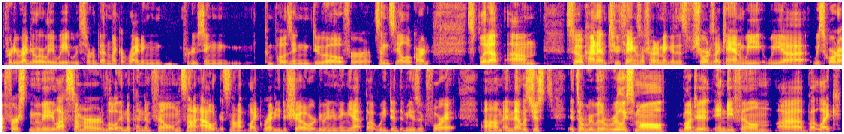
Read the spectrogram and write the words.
pretty regularly. We we've sort of been like a writing, producing, composing duo for since Yellowcard split up. Um, so kind of two things. I'll try to make it as short as I can. We we uh, we scored our first movie last summer, little independent film. It's not out. It's not like ready to show or do anything yet, but we did the music for it. Um, and that was just it's a it was a really small budget indie film, uh, but like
